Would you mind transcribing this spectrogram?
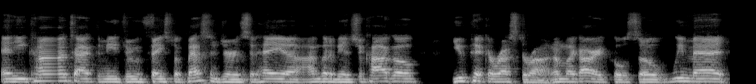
and he contacted me through Facebook Messenger and said, "Hey, uh, I'm going to be in Chicago. You pick a restaurant." I'm like, "All right, cool." So we met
